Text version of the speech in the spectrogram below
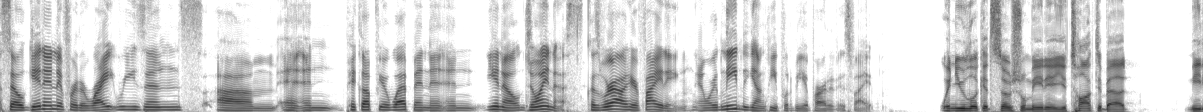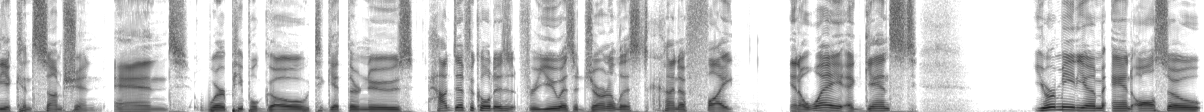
so get in it for the right reasons um, and, and, pick up your weapon and, and you know, join us because we're out here fighting and we need the young people to be a part of this fight. When you look at social media, you talked about media consumption and where people go to get their news. How difficult is it for you as a journalist to kind of fight in a way against your medium and also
